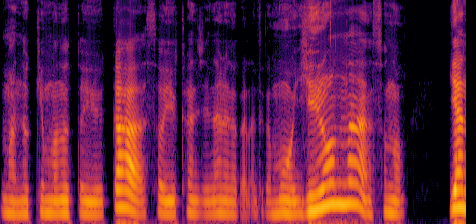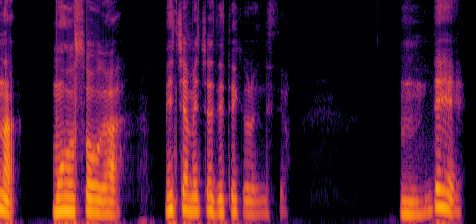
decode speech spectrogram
まあのけ者というかそういう感じになるのかなとかもういろんなその嫌な妄想がめちゃめちゃ出てくるんですよ。うん、で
